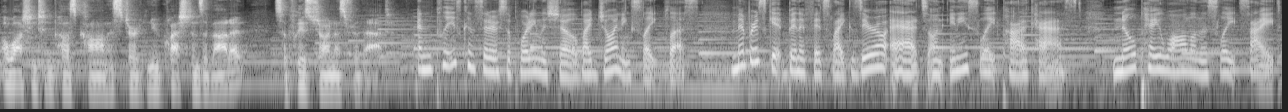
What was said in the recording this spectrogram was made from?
A Washington Post column has stirred new questions about it, so please join us for that. And please consider supporting the show by joining Slate Plus. Members get benefits like zero ads on any Slate podcast, no paywall on the Slate site,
